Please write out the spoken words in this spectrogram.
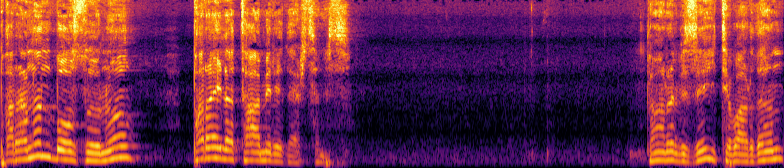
Paranın bozduğunu parayla tamir edersiniz. Tanrı bizi itibardan,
